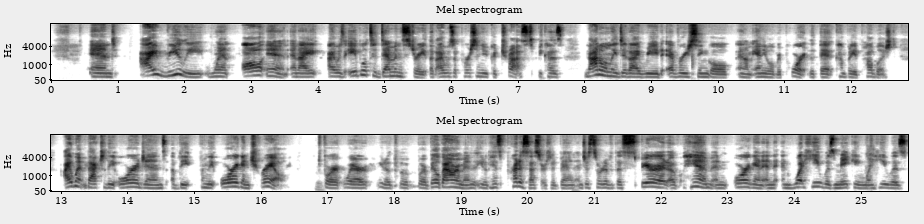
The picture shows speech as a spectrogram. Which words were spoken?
And I really went all in and I I was able to demonstrate that I was a person you could trust because not only did I read every single um, annual report that that company had published, I went back to the origins of the from the Oregon Trail. Hmm. for where you know where Bill Bowerman, you know, his predecessors had been, and just sort of the spirit of him and Oregon and and what he was making when he was,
